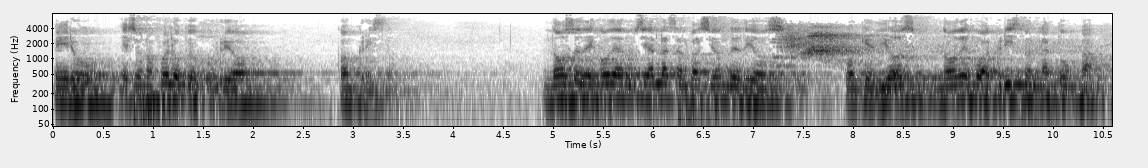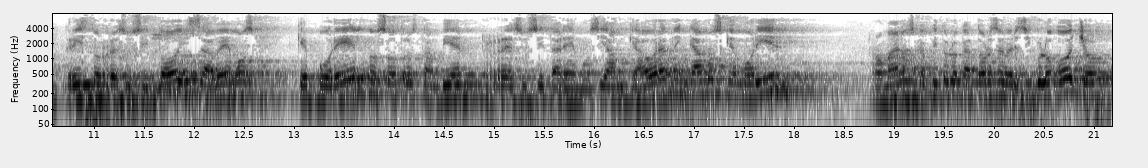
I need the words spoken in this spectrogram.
Pero eso no fue lo que ocurrió con Cristo. No se dejó de anunciar la salvación de Dios, porque Dios no dejó a Cristo en la tumba. Cristo resucitó y sabemos que por Él nosotros también resucitaremos. Y aunque ahora tengamos que morir, Romanos capítulo 14, versículo 8,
